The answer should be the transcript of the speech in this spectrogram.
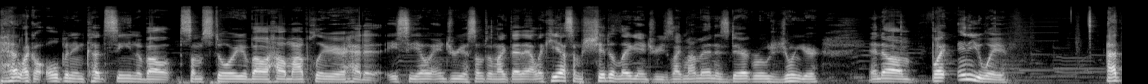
had like an opening cutscene about some story about how my player had an ACL injury or something like that. Like he had some shit of leg injuries. Like my man is Derrick Rose Jr. And um, but anyway, I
